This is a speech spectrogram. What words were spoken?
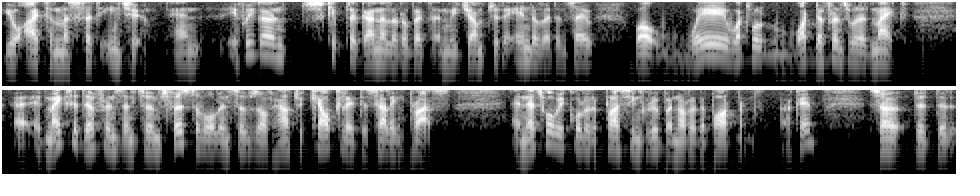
your item must fit into. And if we go and skip the gun a little bit and we jump to the end of it and say, well, where, what will, what difference will it make? Uh, it makes a difference in terms, first of all, in terms of how to calculate the selling price. And that's why we call it a pricing group and not a department. Okay? So the, the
